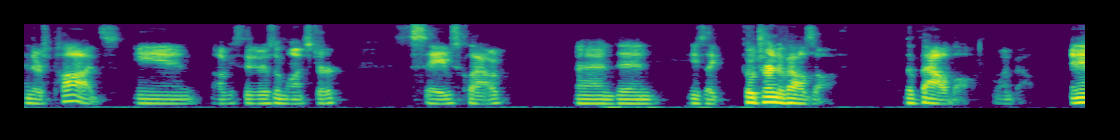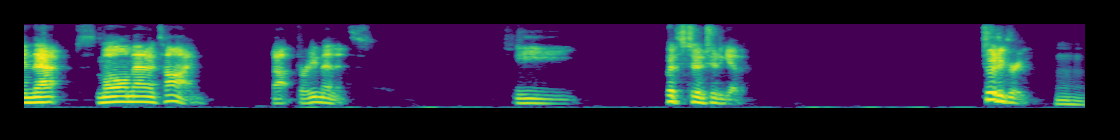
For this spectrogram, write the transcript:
and there's pods, and obviously there's a monster, saves Cloud, and then he's like, "Go turn the valves off, the valve off, one valve," and in that small amount of time, about three minutes, he puts two and two together to a degree. Mm-hmm.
